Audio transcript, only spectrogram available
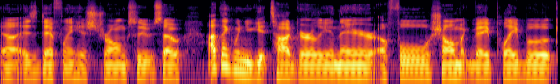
uh, is definitely his strong suit. So I think when you get Todd Gurley in there, a full Sean McVay playbook,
